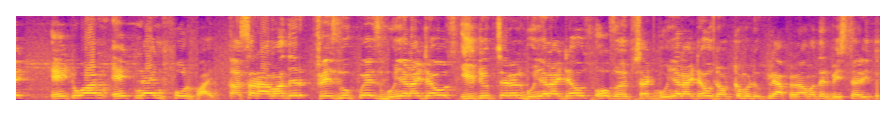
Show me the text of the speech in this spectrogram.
eight eight one eight nine four five তাছাড়া আমাদের Facebook page Bhuiya light house YouTube channel Bhuiya light house ও website Bhuiya light house dot কমে ঢুকলে আপনারা আমাদের বিস্তারিত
